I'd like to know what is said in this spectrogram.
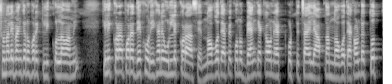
সোনালী ব্যাংকের ওপরে ক্লিক করলাম আমি। ক্লিক করার পরে দেখুন, এখানে উল্লেখ করা আছে, নগদ অ্যাপে কোনো ব্যাংক অ্যাকাউন্ট অ্যাড করতে চাইলে আপনার নগদ অ্যাকাউন্টের তথ্য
